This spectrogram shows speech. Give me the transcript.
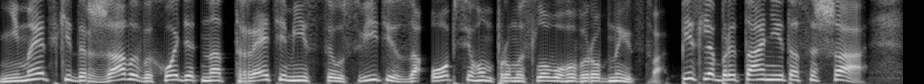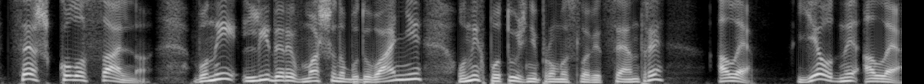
німецькі держави виходять на третє місце у світі за обсягом промислового виробництва після Британії та США. Це ж колосально. Вони лідери в машинобудуванні, у них потужні промислові центри. Але є одне але.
